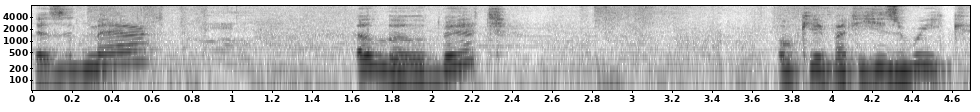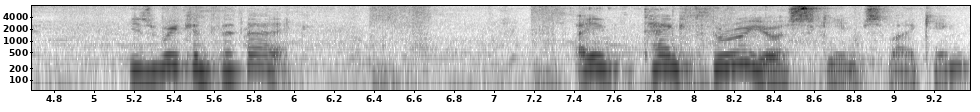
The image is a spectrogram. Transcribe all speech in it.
Does it matter? A little bit. Okay, but he's weak. He's weak and pathetic. I tanked through your schemes, Viking.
